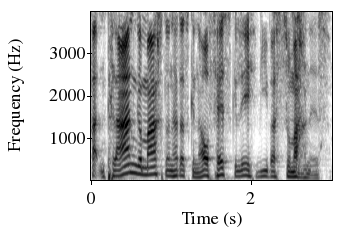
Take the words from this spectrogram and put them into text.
hat einen Plan gemacht und hat das genau festgelegt, wie was zu machen ist.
